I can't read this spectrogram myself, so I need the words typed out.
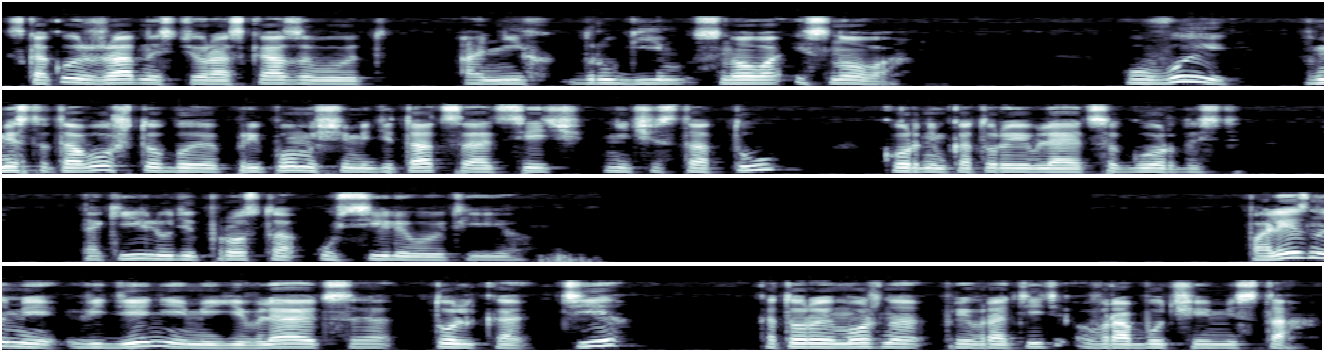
с какой жадностью рассказывают о них другим снова и снова. Увы, вместо того, чтобы при помощи медитации отсечь нечистоту, корнем которой является гордость, такие люди просто усиливают ее. Полезными видениями являются только те, которые можно превратить в рабочие места –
